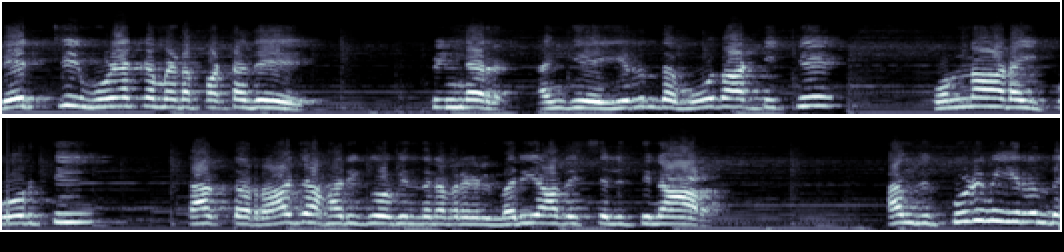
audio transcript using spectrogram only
வெற்றி முழக்கமிடப்பட்டது. பின்னர் அங்கே இருந்த மூதாட்டிக்கு பொன்னாடை போர்த்தி டாக்டர் ராஜா ஹரிகோவிந்தன் அவர்கள் மரியாதை செலுத்தினார். அங்கு குழுமியிருந்த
